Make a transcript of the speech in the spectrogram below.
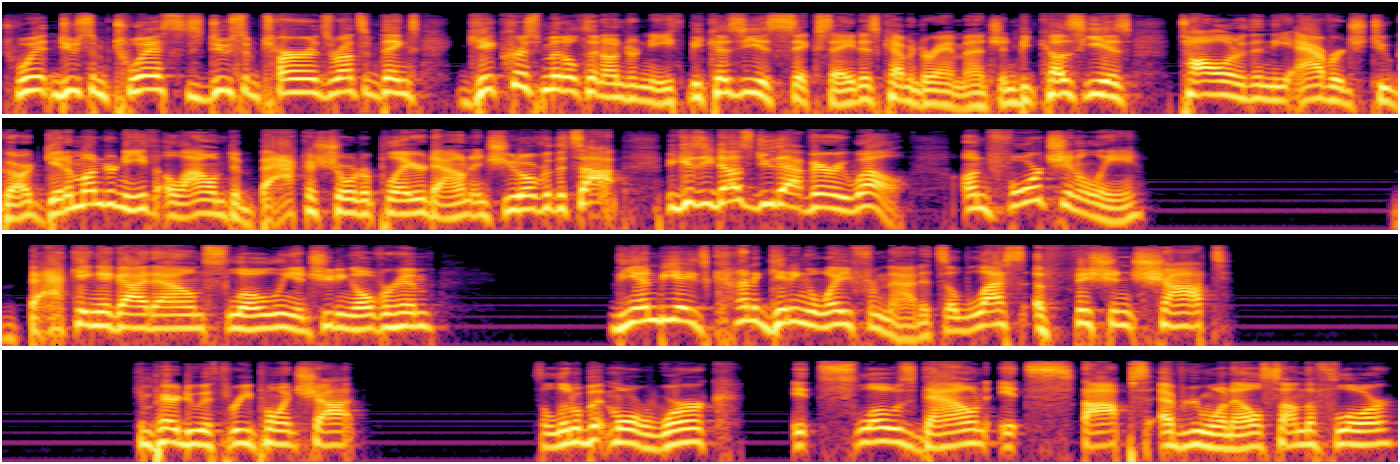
Twi- do some twists, do some turns, run some things. Get Khris Middleton underneath because he is 6'8, as Kevin Durant mentioned, because he is taller than the average two guard. Get him underneath, allow him to back a shorter player down and shoot over the top because he does do that very well. Unfortunately, backing a guy down slowly and shooting over him the NBA is kind of getting away from that. It's a less efficient shot compared to a three point shot. It's a little bit more work. It slows down, it stops everyone else on the floor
